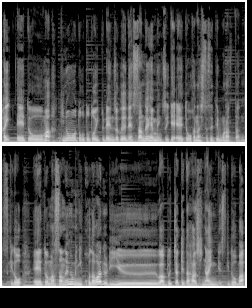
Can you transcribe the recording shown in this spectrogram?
はい。えっ、と、まあ、昨日と一昨日と連続でね、スタンド FM について、えっ、と、お話しさせてもらったんですけど、えっ、と、まあ、スタンド FM にこだわる理由はぶっちゃけた話ないんですけど、まあ、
